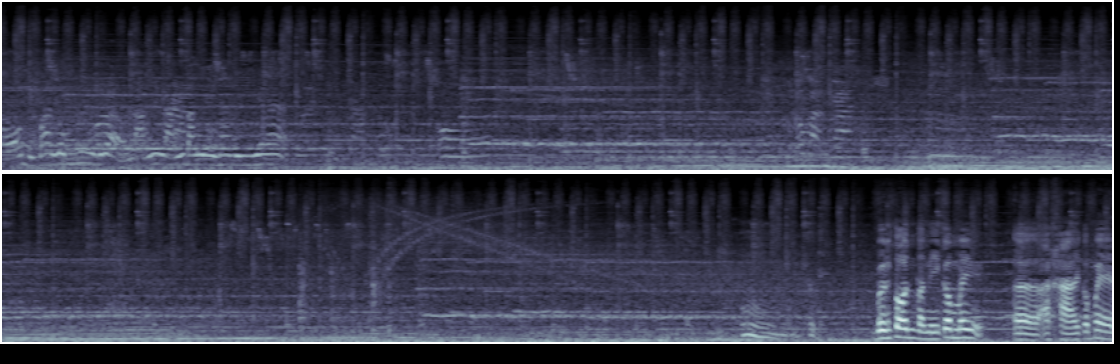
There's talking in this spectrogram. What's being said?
อ๋อหมู่บ้านลมลื่นหรือเปล่าหลังหลังบางเลนธางนีใช่ไหมอ๋ออืมอืมเบื้องต้นตอนนี้ก็ไม่เอ่ออาคารก็ไม่ได้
